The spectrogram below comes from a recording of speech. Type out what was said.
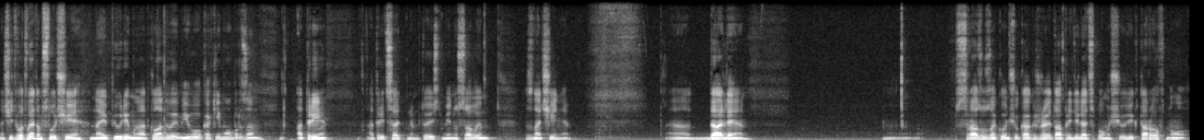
Значит, вот в этом случае на эпюре мы откладываем его каким образом? Отри... Отрицательным, то есть минусовым значением. Э, далее Сразу закончу, как же это определять с помощью векторов. Ну,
